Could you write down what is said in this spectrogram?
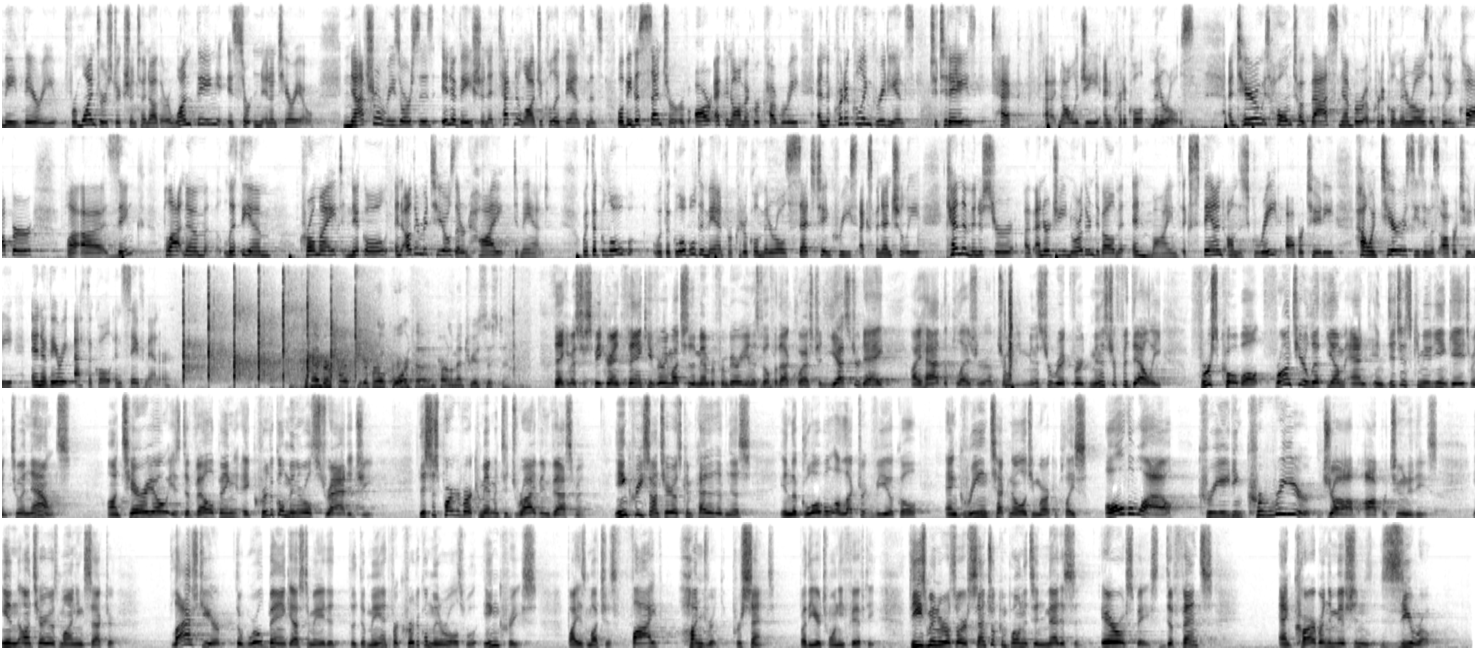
may vary from one jurisdiction to another, one thing is certain in Ontario. Natural resources, innovation and technological advancements will be the centre of our economic recovery and the critical ingredients to today's tech technology and critical minerals. Ontario is home to a vast number of critical minerals, including copper, uh, zinc, platinum, lithium, chromite, nickel, and other materials that are in high demand. With the, globe, with the global demand for critical minerals set to increase exponentially, can the Minister of Energy, Northern Development and Mines expand on this great opportunity, how Ontario is seizing this opportunity in a very ethical and safe manner? The member for Peterborough Kawartha and parliamentary assistant. Thank you, Mr. Speaker, and thank you very much to the member from Barrie Innisfil for that question. Yesterday, I had the pleasure of joining Minister Rickford, Minister Fedeli, First Cobalt, Frontier Lithium, and Indigenous community engagement to announce Ontario is developing a critical mineral strategy. This is part of our commitment to drive investment, increase Ontario's competitiveness in the global electric vehicle and green technology marketplace, all the while creating career job opportunities in Ontario's mining sector. Last year, the World Bank estimated the demand for critical minerals will increase by as much as 500 percent by the year 2050. These minerals are essential components in medicine, aerospace, defense, and carbon emission zero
